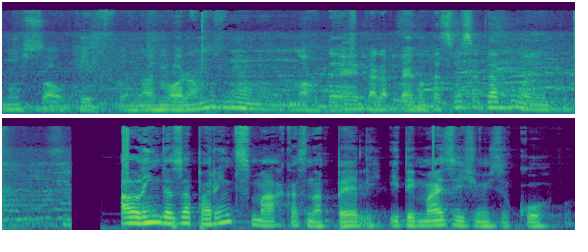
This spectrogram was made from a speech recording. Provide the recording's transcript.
num sol que nós moramos no Nordeste, o cara pergunta se você está doente. Além das aparentes marcas na pele e demais regiões do corpo,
